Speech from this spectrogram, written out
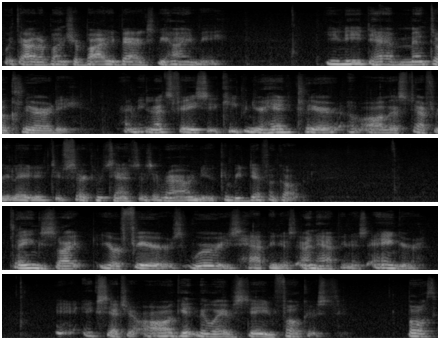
without a bunch of body bags behind me, you need to have mental clarity. I mean, let's face it, keeping your head clear of all the stuff related to circumstances around you can be difficult. Things like your fears, worries, happiness, unhappiness, anger, etc., all get in the way of staying focused, both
